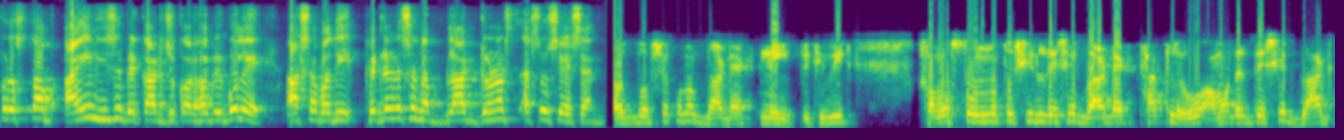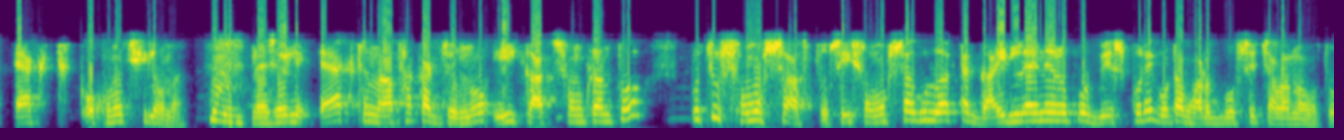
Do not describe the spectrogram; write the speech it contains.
প্রস্তাব আইন হিসেবে কার্যকর হবে বলে আশাবাদী federation of blood donors association ভারতবর্ষে কোনো ব্লাড অ্যাক্ট নেই। পৃথিবীর সমস্ত উন্নতশীল দেশে ব্লাড অ্যাক্ট থাকলেও আমাদের দেশে ব্লাড অ্যাক্ট কখনো ছিল না। ন্যাচারালি অ্যাক্ট না থাকার জন্য এই কাজ সংক্রান্ত প্রচুর সমস্যা আসতো। সেই সমস্যাগুলো একটা গাইডলাইনের ওপর বেশ করে গোটা ভারতবর্ষে চালানো হতো।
